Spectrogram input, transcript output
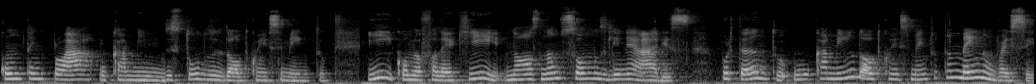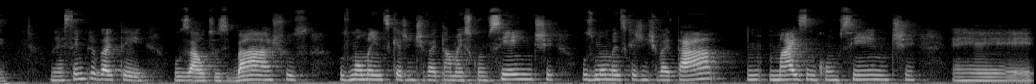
contemplar o caminho dos estudos do autoconhecimento. E, como eu falei aqui, nós não somos lineares, portanto, o caminho do autoconhecimento também não vai ser. Né? Sempre vai ter os altos e baixos, os momentos que a gente vai estar tá mais consciente, os momentos que a gente vai estar tá mais inconsciente. É...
